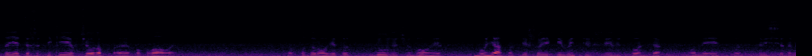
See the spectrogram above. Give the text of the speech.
здається, що тільки її вчора е, поклали. Тобто дороги тут дуже чудові. Ну ясно, ті, що які вицвівші від сонця, вони з тріщинами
